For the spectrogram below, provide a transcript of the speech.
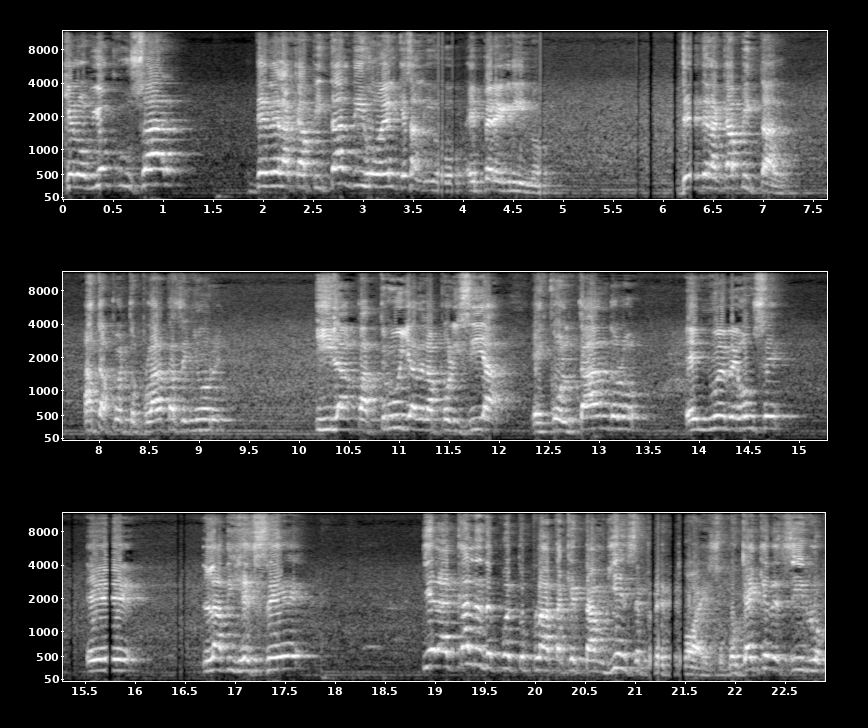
que lo vio cruzar desde la capital, dijo él que salió el peregrino. Desde la capital hasta Puerto Plata, señores. Y la patrulla de la policía escoltándolo, el 911, eh, la DGC y el alcalde de Puerto Plata que también se prestó a eso, porque hay que decirlo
